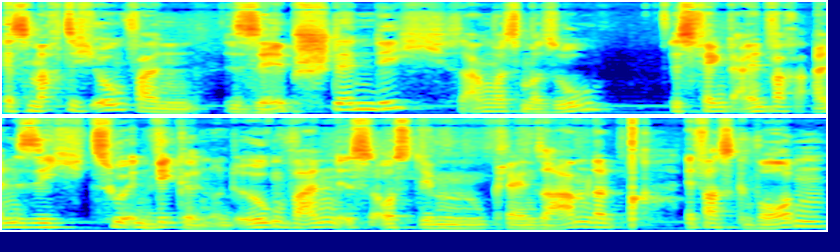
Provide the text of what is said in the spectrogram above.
es macht sich irgendwann selbstständig, sagen wir es mal so. Es fängt einfach an, sich zu entwickeln. Und irgendwann ist aus dem kleinen Samen dann etwas geworden.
